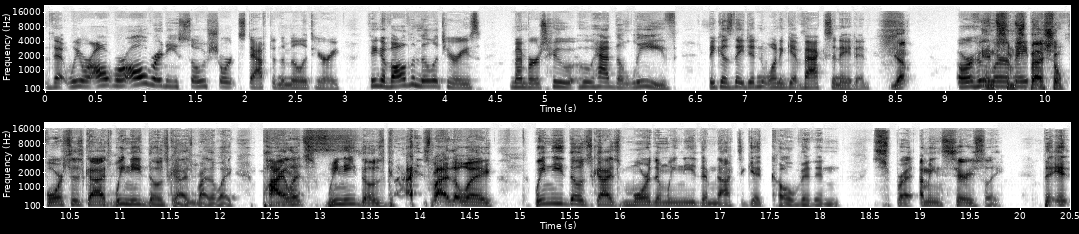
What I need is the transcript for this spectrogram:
that we were all we're already so short staffed in the military. Think of all the military's members who who had to leave because they didn't want to get vaccinated. Yep. or who and some maybe special forces guys. We need those guys, by the way. Pilots, we need those guys, by the way. We need those guys more than we need them not to get COVID and spread. I mean, seriously. The, it,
